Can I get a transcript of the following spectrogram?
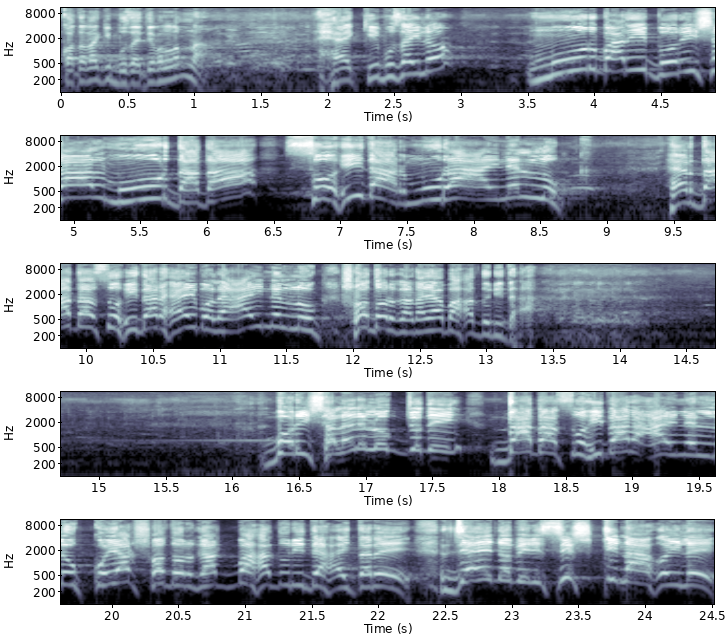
কথাটা কি বুঝাইতে পারলাম না? হ্যাঁ কি বুঝাইলো? মুর বাড়ি বরিশাল, মুর দাদা শহীদার মুরা আইনের লোক। হ্যাঁ দাদা শহীদার হ্যাঁ বলে, আইনের লোক, সদর গাড়াইয়া বাহাদুরি দা। বরিশালের লোক যদি দাদা শহীদার আইনের লোক কইয়ার সদরঘাট বাহাদুরি দেখাই তারে। যে নবীর সৃষ্টি না হইলে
